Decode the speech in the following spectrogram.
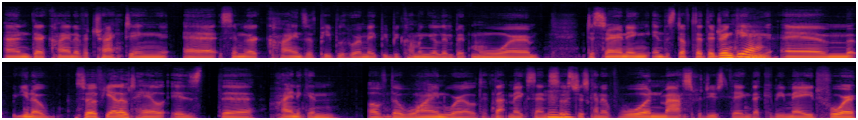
and they're kind of attracting uh, similar kinds of people who are maybe becoming a little bit more discerning in the stuff that they're drinking. Um, you know, so if Yellowtail is the Heineken of the wine world, if that makes sense. So it's Mhm. just kind of one mass produced thing that can be made for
